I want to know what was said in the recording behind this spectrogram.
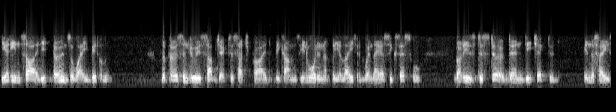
yet inside it burns away bitterly. The person who is subject to such pride becomes inordinately elated when they are successful, but is disturbed and dejected in the face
